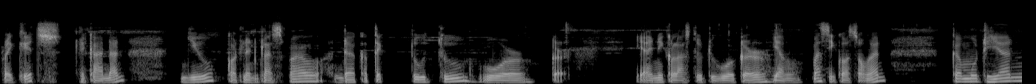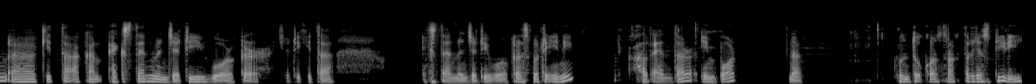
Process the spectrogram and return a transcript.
package, klik kanan, new Kotlin class file, Anda ketik to-do worker. Ya, ini kelas to-do worker yang masih kosongan. Kemudian uh, kita akan extend menjadi worker. Jadi kita extend menjadi worker seperti ini. Alt Enter, import. Nah, untuk konstruktornya sendiri,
